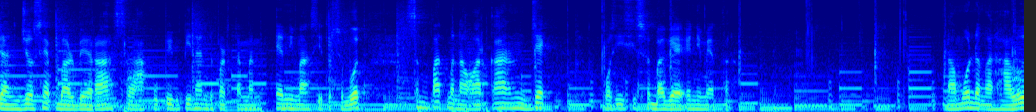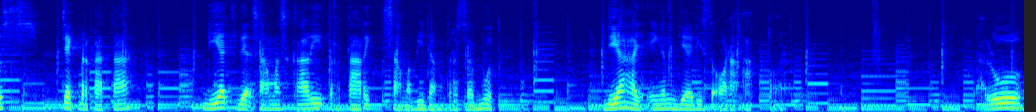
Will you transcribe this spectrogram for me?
dan Joseph Barbera selaku pimpinan departemen animasi tersebut sempat menawarkan Jack posisi sebagai animator. Namun dengan halus, Jack berkata, dia tidak sama sekali tertarik sama bidang tersebut. Dia hanya ingin menjadi seorang aktor. Lalu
